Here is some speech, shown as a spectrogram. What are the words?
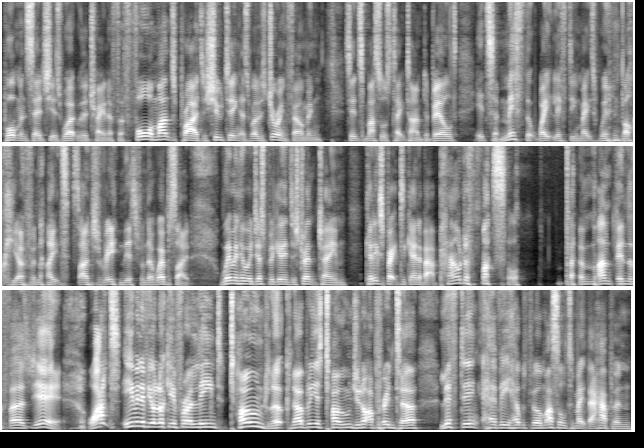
Portman said she has worked with a trainer for four months prior to shooting, as well as during filming, since muscles take time to build. It's a myth that weightlifting makes women bulky overnight. So I'm just reading this from their website. Women who are just beginning to strength train can expect to gain about a pound of muscle per month in the first year. What? Even if you're looking for a lean, toned look, nobody is toned, you're not a printer. Lifting heavy helps build muscle to make that happen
